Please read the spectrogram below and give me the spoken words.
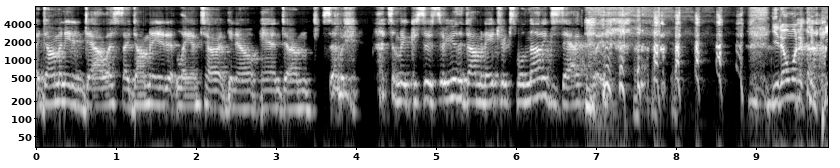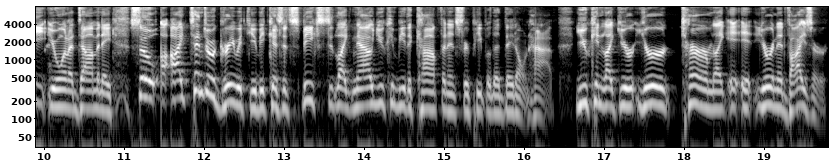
I dominated Dallas, I dominated Atlanta. You know, and um, somebody somebody says, "So you're the dominatrix?" Well, not exactly. you don't want to compete you want to dominate so I- i tend to agree with you because it speaks to like now you can be the confidence for people that they don't have you can like your your term like it, it, you're an advisor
